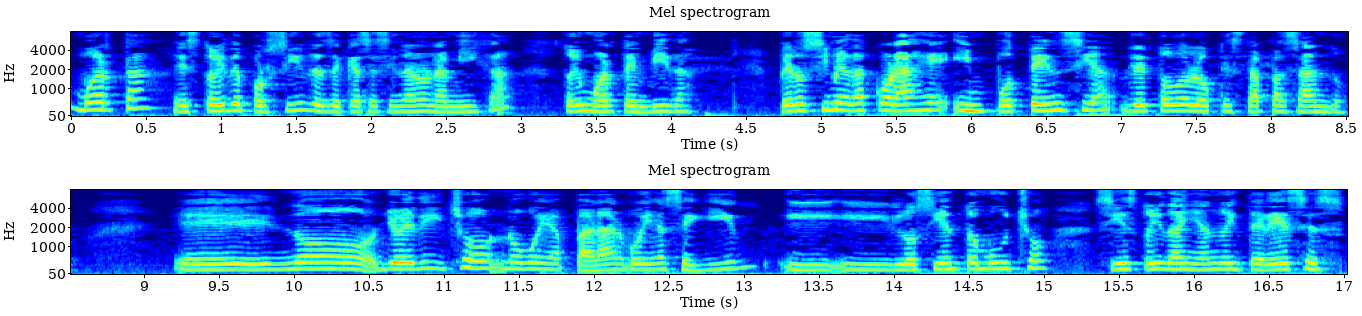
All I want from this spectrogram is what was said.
muerta estoy de por sí desde que asesinaron a mi hija, estoy muerta en vida, pero sí me da coraje, impotencia de todo lo que está pasando. Eh, no, yo he dicho, no voy a parar, voy a seguir y, y lo siento mucho si estoy dañando intereses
